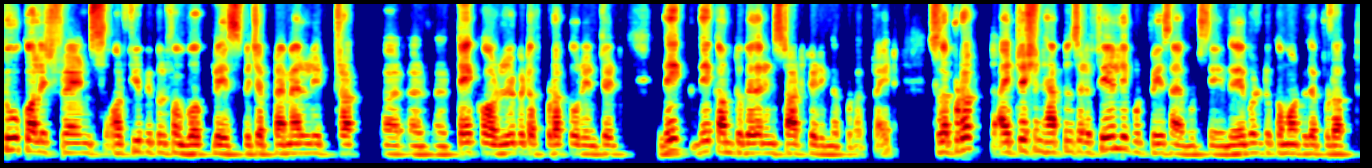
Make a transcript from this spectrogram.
two college friends or few people from workplace, which are primarily truck, uh, uh, uh, tech or a little bit of product oriented, they, they come together and start creating the product, right? So the product iteration happens at a fairly good pace, I would say. They're able to come out with a product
